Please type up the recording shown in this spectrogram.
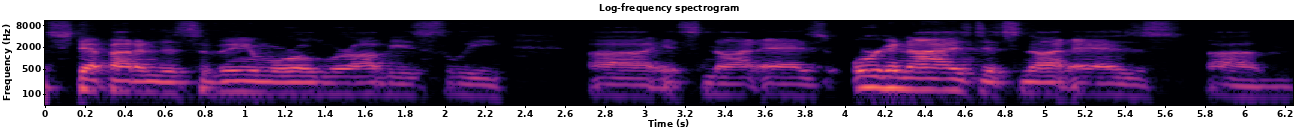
step out into the civilian world where obviously uh, it's not as organized, it's not as um,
